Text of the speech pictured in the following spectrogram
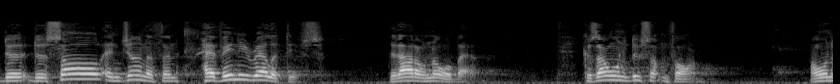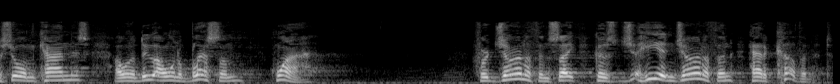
do, Saul and Jonathan have any relatives that I don't know about? Because I want to do something for them. I want to show them kindness. I want to do. I want to bless them. Why? For Jonathan's sake, because he and Jonathan had a covenant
